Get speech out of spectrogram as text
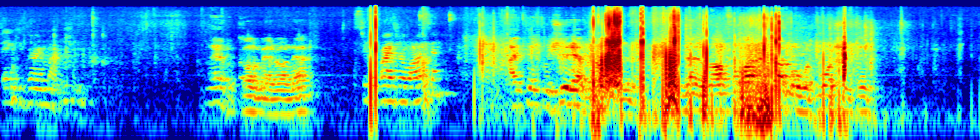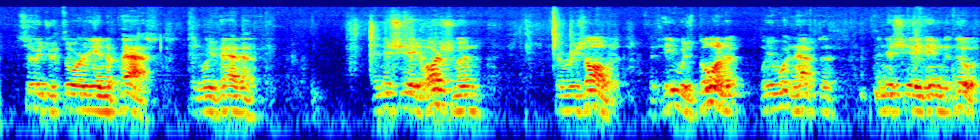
Thank you very much. I have a comment on that. Supervisor Watson? I think we should have an alternate. We've had an awful lot of trouble with Washington Sewage Authority in the past, and we've had to initiate Harshman to resolve it. If he was doing it, we wouldn't have to initiate him to do it.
